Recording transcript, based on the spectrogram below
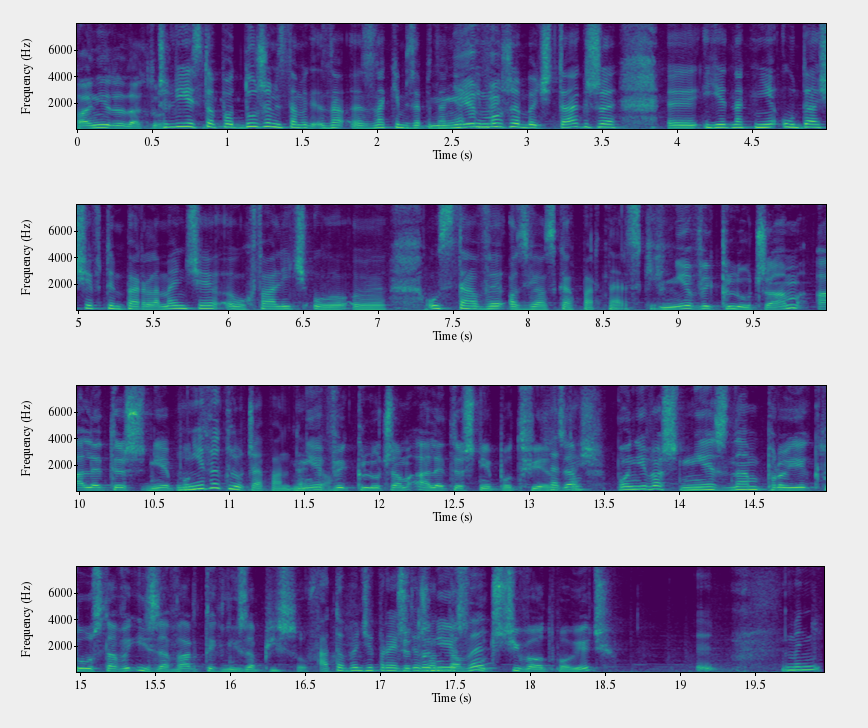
Pani redaktor, Czyli jest to pod dużym zna- zna- znakiem zapytania i wy- może być tak, że y, jednak nie uda się w tym parlamencie uchwalić u, y, ustawy o związkach partnerskich. nie wykluczam, ale też nie... Nie wyklucza pan tego. Nie wykluczam, ale też nie potwierdzam, ponieważ nie znam projektu ustawy i zawartych w nich zapisów. A to będzie projekt Czy to nie jest rządowy? uczciwa odpowiedź? My-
